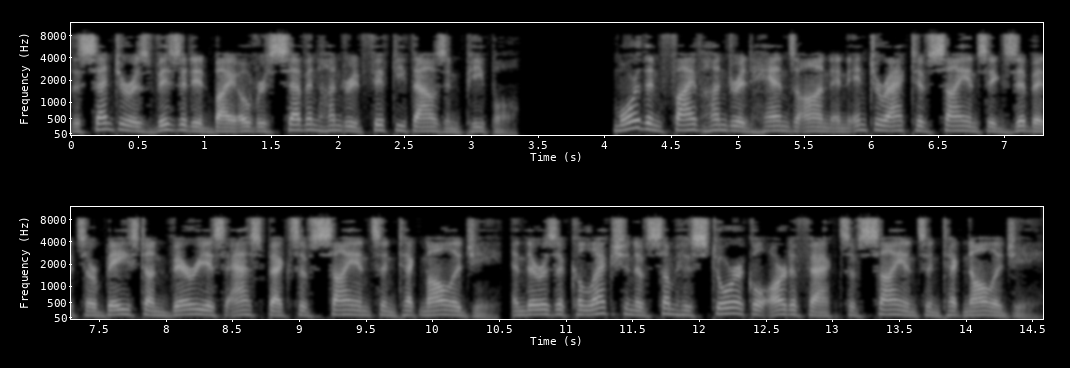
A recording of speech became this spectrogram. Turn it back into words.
the center is visited by over 750,000 people. More than 500 hands-on and interactive science exhibits are based on various aspects of science and technology, and there is a collection of some historical artifacts of science and technology.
